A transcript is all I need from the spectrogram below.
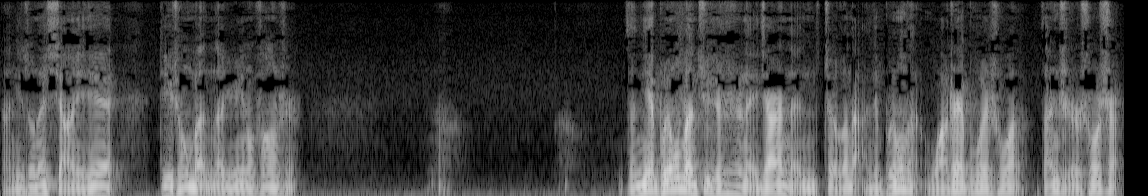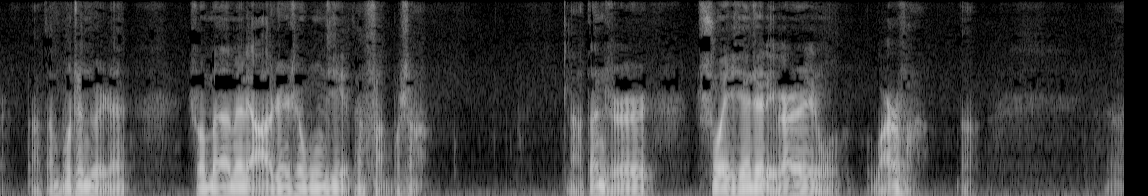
啊！你总得想一些低成本的运营方式，啊，你也不用问具体是哪家哪这个哪，你不用问，我这也不会说的，咱只是说事儿啊，咱不针对人，说没完没了人身攻击，咱犯不上，啊，咱只是。说一些这里边的这种玩法啊，啊，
